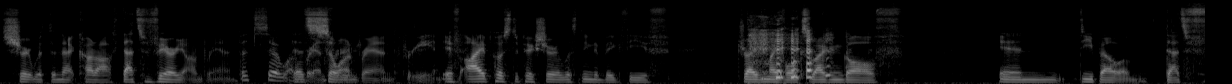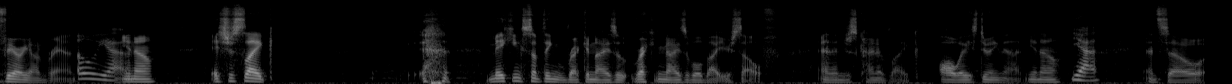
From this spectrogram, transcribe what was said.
shirt with the neck cut off, that's very on brand. That's so on That's brand. so for, on brand. for Ian. If I post a picture listening to Big Thief, driving my Volkswagen Golf in Deep Ellum, that's very on brand. Oh yeah. You know, it's just like making something recognizable recognizable about yourself, and then just kind of like always doing that. You know, Yeah. and so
